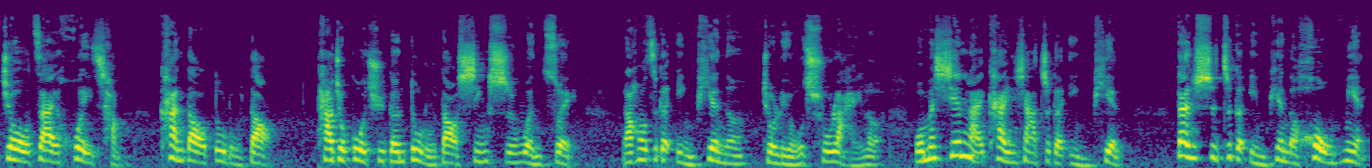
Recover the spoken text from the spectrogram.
就在会场看到杜鲁道，他就过去跟杜鲁道兴师问罪，然后这个影片呢就流出来了。我们先来看一下这个影片，但是这个影片的后面，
